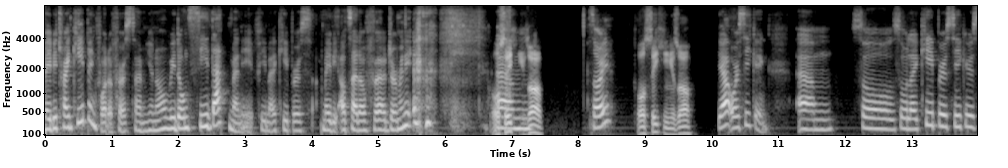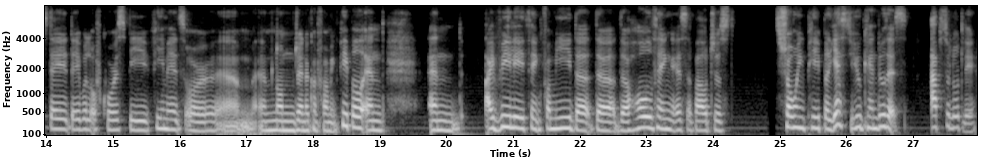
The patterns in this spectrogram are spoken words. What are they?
maybe try keeping for the first time. You know, we don't see that many female keepers, maybe outside of uh, Germany. Or seeking as Um, well. Sorry, Or seeking as well. yeah, or seeking. Um, so, so like keepers, seekers, they they will of course be females or um, um, non-gender conforming people, and and I really think for me the the the whole thing is about just showing people, yes, you can do this, absolutely,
